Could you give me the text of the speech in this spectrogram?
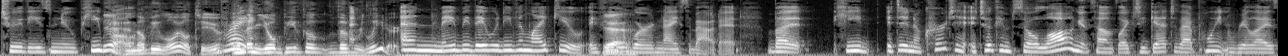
to these new people. yeah, and they'll be loyal to you, Right. and then you'll be the the leader. and maybe they would even like you if Yeah. you were nice about it but he it didn't occur to it took him so long it sounds like to get to that point and realize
